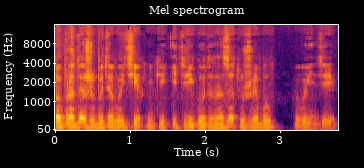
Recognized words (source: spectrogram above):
по продаже бытовой техники и три года назад уже был в Индии.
